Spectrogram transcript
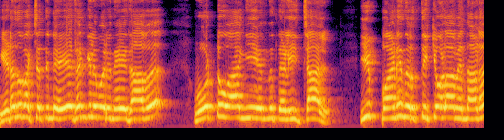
ഇടതുപക്ഷത്തിന്റെ ഏതെങ്കിലും ഒരു നേതാവ് വോട്ട് വാങ്ങി എന്ന് തെളിയിച്ചാൽ ഈ പണി നിർത്തിക്കോളാം എന്നാണ്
